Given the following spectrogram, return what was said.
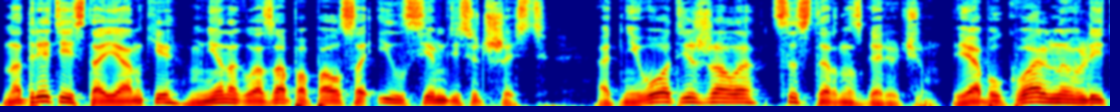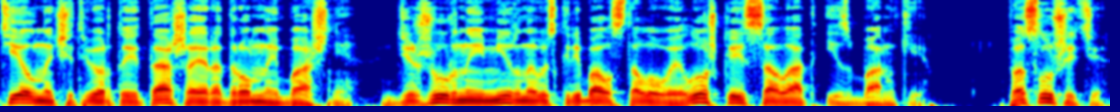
На третьей стоянке мне на глаза попался Ил-76. От него отъезжала цистерна с горючим. Я буквально влетел на четвертый этаж аэродромной башни. Дежурный мирно выскребал столовой ложкой салат из банки. «Послушайте,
